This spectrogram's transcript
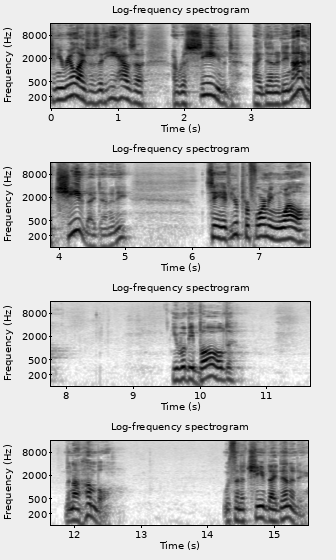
and he realizes that he has a, a received identity, not an achieved identity. See, if you're performing well, you will be bold, but not humble, with an achieved identity,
